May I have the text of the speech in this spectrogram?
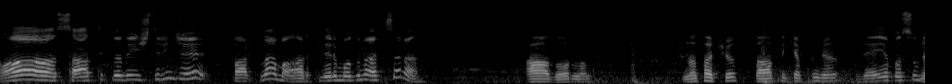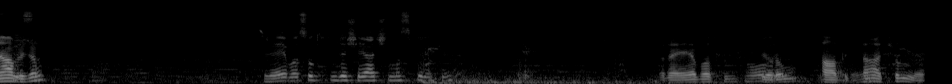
Aa sağ tıkla değiştirince farklı ama artileri modunu açsana. Aa doğru lan. Nasıl açıyoruz? Saatlik yapınca R'ye basılı Ne tutuyorsun. yapacağım? R'ye basılı tutunca şey açılması gerekiyor. R'ye basıp Ne tutuyorum. Saatlikte açılmıyor.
